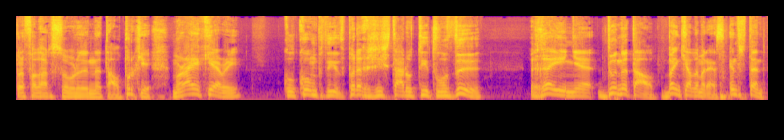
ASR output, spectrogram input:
para falar sobre Natal. Porquê? Mariah Carey colocou um pedido para registar o título de Rainha do Natal, bem que ela merece. Entretanto,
